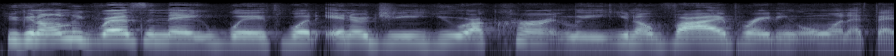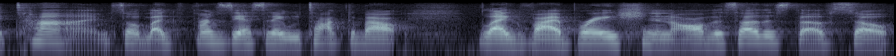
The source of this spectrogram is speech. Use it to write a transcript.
you can only resonate with what energy you are currently, you know, vibrating on at that time. So, like, for instance, yesterday we talked about like vibration and all this other stuff. So,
